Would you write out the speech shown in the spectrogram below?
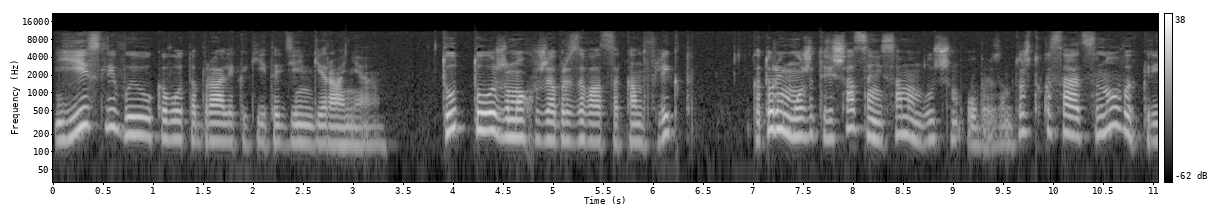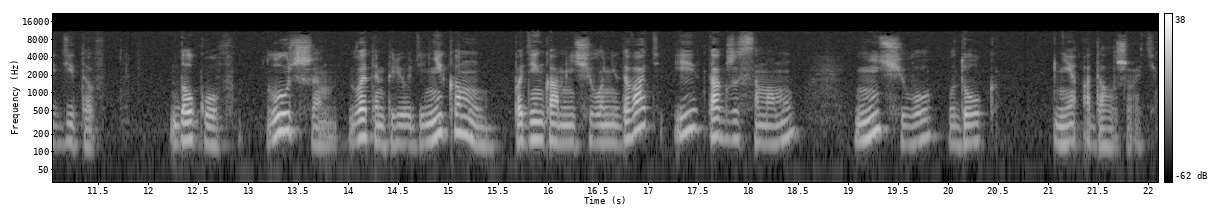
Если вы у кого-то брали какие-то деньги ранее, тут тоже мог уже образоваться конфликт, который может решаться не самым лучшим образом. То, что касается новых кредитов, долгов, Лучше в этом периоде никому по деньгам ничего не давать и также самому ничего в долг не одалживать.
